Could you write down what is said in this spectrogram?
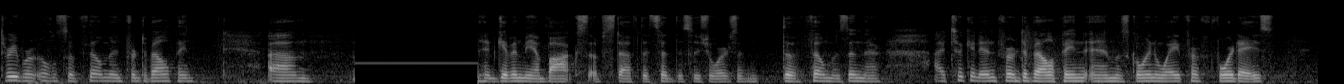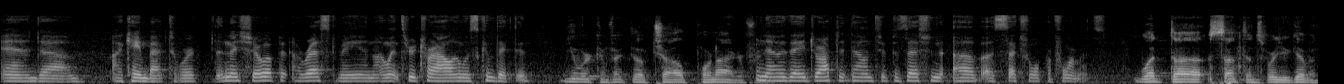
three rolls of film in for developing. Um, had given me a box of stuff that said this is yours and the film was in there. I took it in for developing and was going away for four days and um, I came back to work. Then they show up and arrest me and I went through trial and was convicted. You were convicted of child pornography? No, they dropped it down to possession of a sexual performance. What uh, sentence were you given?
